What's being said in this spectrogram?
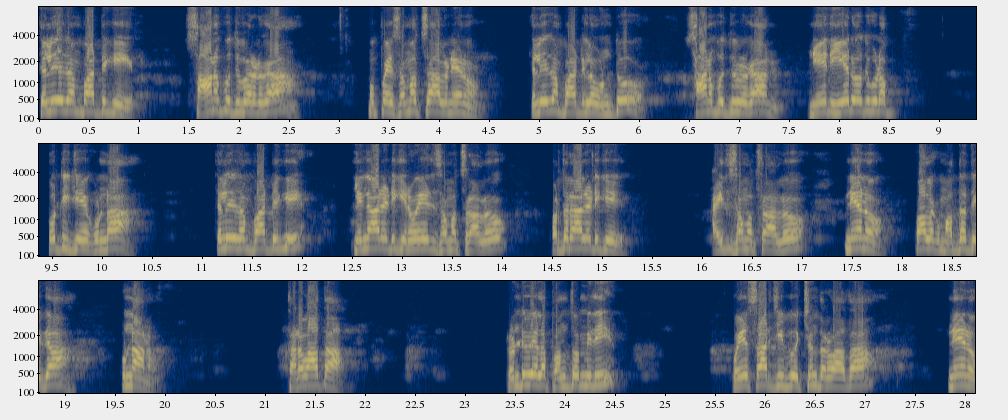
తెలుగుదేశం పార్టీకి సానుభూతిపరుడుగా ముప్పై సంవత్సరాలు నేను తెలుగుదేశం పార్టీలో ఉంటూ సానుభూతిపరుడుగా నేను ఏ రోజు కూడా పోటీ చేయకుండా తెలుగుదేశం పార్టీకి లింగారెడ్డికి ఇరవై ఐదు సంవత్సరాలు వరదరారెడ్డికి ఐదు సంవత్సరాలు నేను వాళ్ళకు మద్దతుగా ఉన్నాను. తర్వాత రెండు వేల పంతొమ్మిది వైఎస్ఆర్జీపీ వచ్చిన తర్వాత నేను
